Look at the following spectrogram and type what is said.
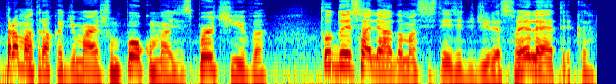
para uma troca de marcha um pouco mais esportiva, tudo isso aliado a uma assistência de direção elétrica,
